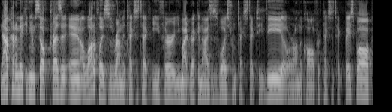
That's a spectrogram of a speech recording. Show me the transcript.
now kind of making himself present in a lot of places around the Texas Tech ether. You might recognize his voice from Texas Tech TV or on the call for Texas Tech baseball.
